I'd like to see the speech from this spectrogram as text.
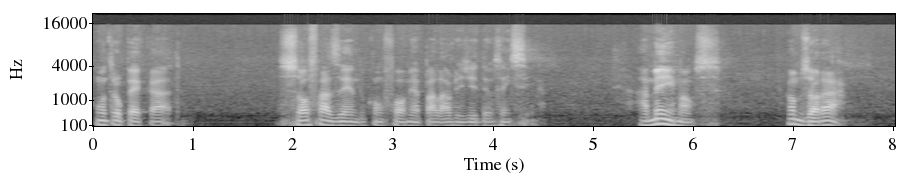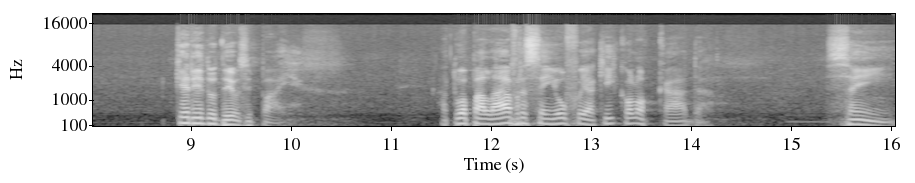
contra o pecado, só fazendo conforme a palavra de Deus ensina. Amém, irmãos? Vamos orar? Querido Deus e Pai, a tua palavra, Senhor, foi aqui colocada, sem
